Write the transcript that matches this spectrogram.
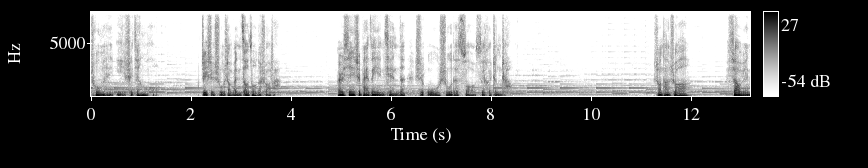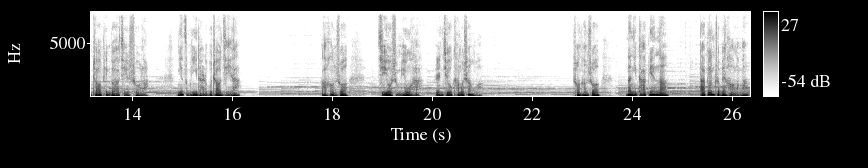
出门已是江湖，这是书上文绉绉的说法。而现实摆在眼前的是无数的琐碎和争吵。双糖说：“校园招聘都要结束了，你怎么一点都不着急呀？”阿恒说：“急有什么用啊？人家又看不上我。”双糖说：“那你答辩呢？”答辩准备好了吗？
